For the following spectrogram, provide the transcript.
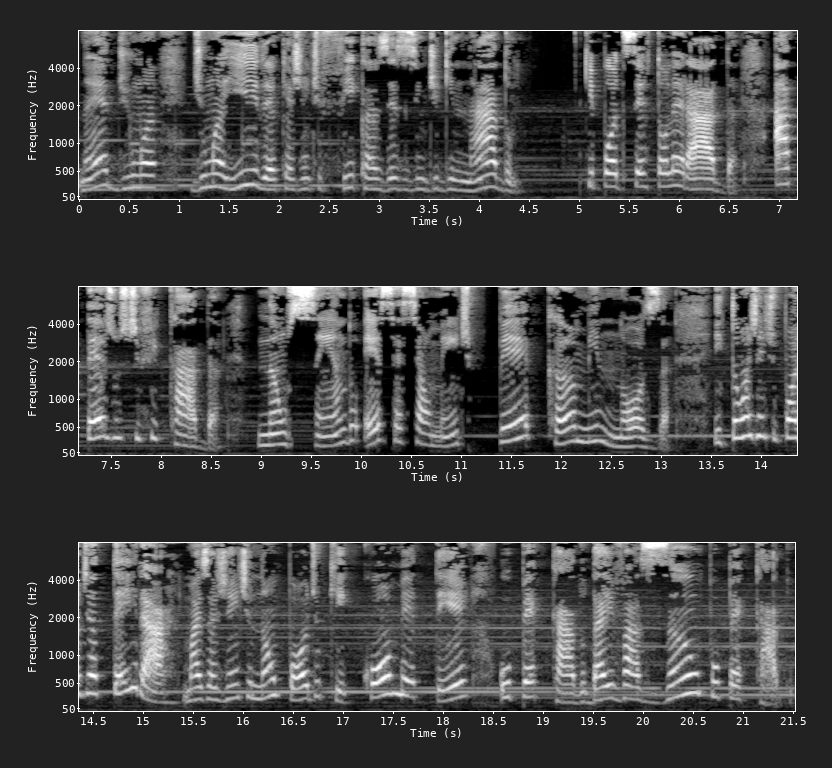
né? De uma, de uma ira que a gente fica às vezes indignado que pode ser tolerada, até justificada, não sendo essencialmente pecaminosa. Então a gente pode até irar, mas a gente não pode o que? Cometer o pecado, da evasão para o pecado.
